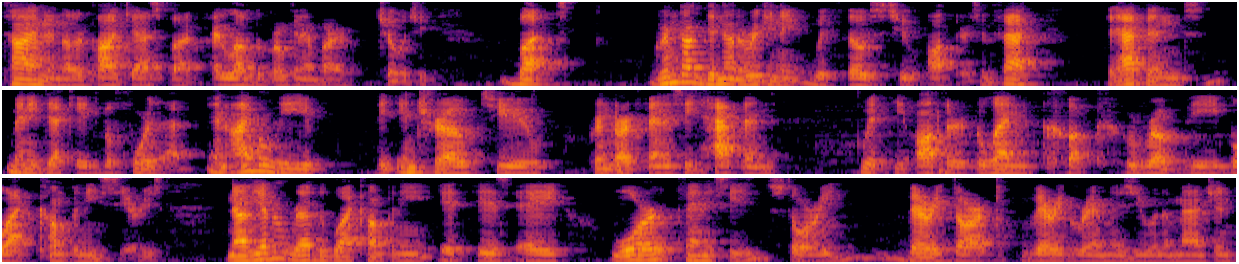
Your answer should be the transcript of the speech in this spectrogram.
time in another podcast, but I love the Broken Empire trilogy. But Grimdark did not originate with those two authors. In fact, it happened many decades before that. And I believe the intro to Grimdark Fantasy happened with the author Glenn Cook, who wrote the Black Company series. Now, if you haven't read The Black Company, it is a war fantasy story very dark, very grim, as you would imagine.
